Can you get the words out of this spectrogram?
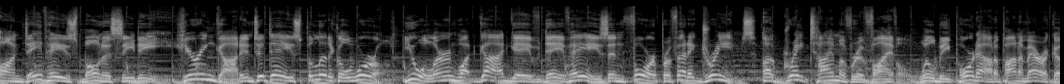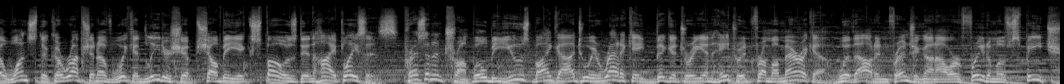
On Dave Hayes' bonus CD, Hearing God in Today's Political World, you will learn what God gave Dave Hayes in four prophetic dreams. A great time of revival will be poured out upon America once the corruption of wicked leadership shall be exposed in high places. President Trump will be used by God to eradicate bigotry and hatred from America without infringing on our freedom of speech.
